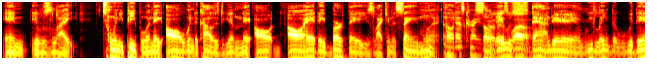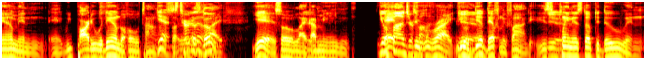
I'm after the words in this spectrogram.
and it was like twenty people, and they all went to college together, and they all all had their birthdays like in the same month. Oh, that's crazy. So Oh, they was wild. just down there, and we linked up with them, and and we partied with them the whole time. Yeah, so just turn it was up. Like, yeah, so like I mean, You'll that- find your fun. right. You'll, Yeah. you'll definitely find it. It's Yeah. plenty of stuff to do, and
